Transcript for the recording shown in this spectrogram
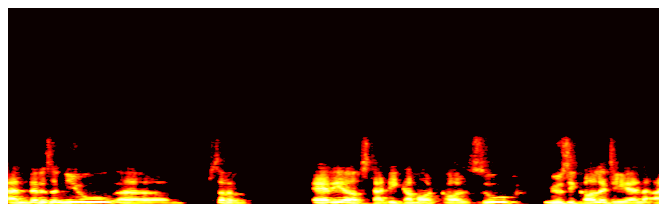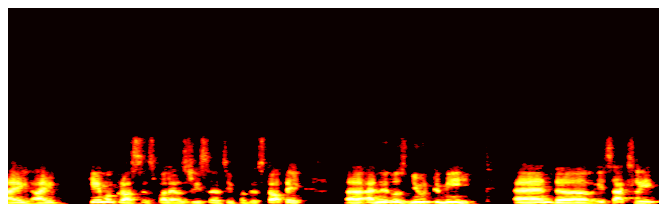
And there is a new uh, sort of area of study come out called zoo musicology. And I, I came across this while I was researching for this topic, uh, and it was new to me. And uh, it's actually,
